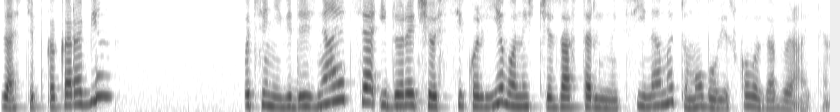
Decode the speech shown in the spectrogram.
Застіпка карабін. По ціні відрізняється. І, до речі, ось ці кольє, вони ще за старими цінами, тому обов'язково забирайте.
